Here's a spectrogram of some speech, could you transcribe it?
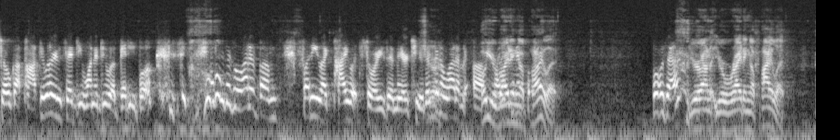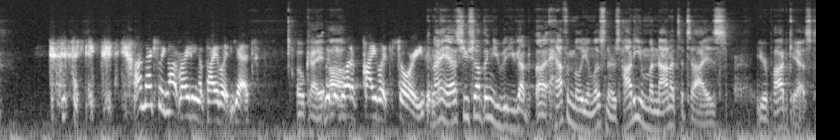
show got popular, and said, "Do you want to do a Betty book?" There's a lot of um, funny, like pilot stories in there too. Sure. There's been a lot of. Uh, oh, you're writing a pilot. What was that? You're on. You're writing a pilot. I'm actually not writing a pilot yet. Okay. There's Uh, a lot of pilot stories. can I ask you something? You you got uh, half a million listeners. How do you monetize your podcast?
